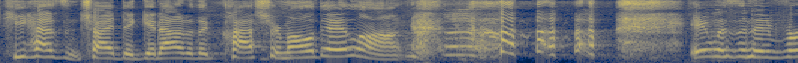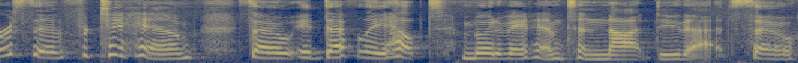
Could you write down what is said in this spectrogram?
He hasn't tried to get out of the classroom all day long. it was an aversive to him, so it definitely helped motivate him to not do that. So,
